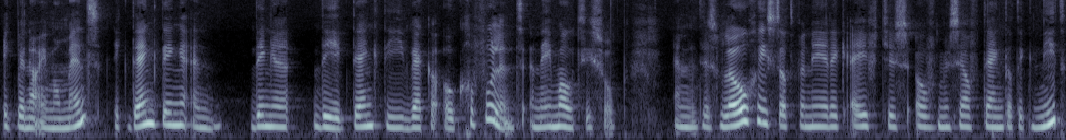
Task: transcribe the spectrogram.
ik ben nou eenmaal mens. Ik denk dingen en dingen die ik denk, die wekken ook gevoelens en emoties op. En het is logisch dat wanneer ik eventjes over mezelf denk dat ik niet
